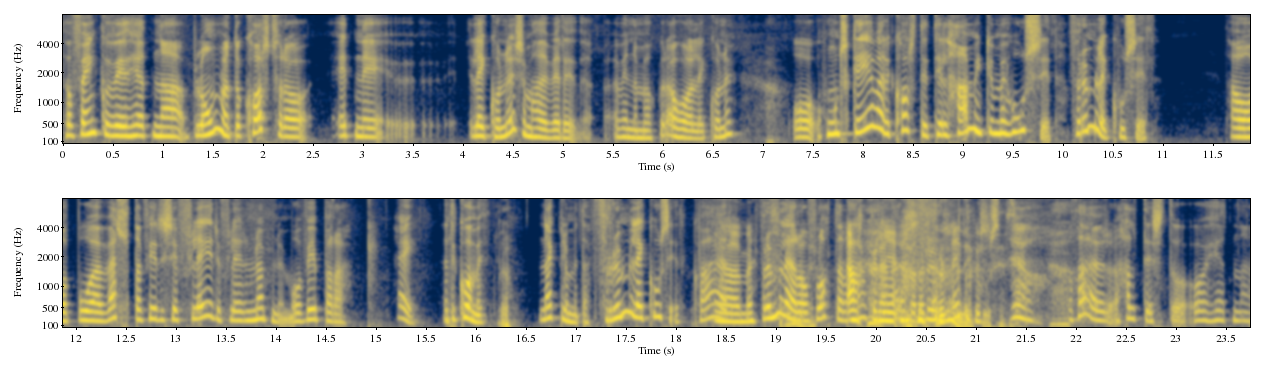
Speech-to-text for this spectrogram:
þá fengum við hérna blómönd og kort frá einni eh, leikonu sem hafi verið að vinna með okkur, áhuga leikonu og hún skrifar í korti til hamingju með húsið, frumleikhúsið. Þá var búið að velta fyrir sér fleiri, fleiri nöfnum og við bara hei, þetta er komið, Já. neglum þetta. Frumleikhúsið, hvað er Já, frumlegar og flottar frumleikhúsið. Já, og það er haldist og, og hérna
